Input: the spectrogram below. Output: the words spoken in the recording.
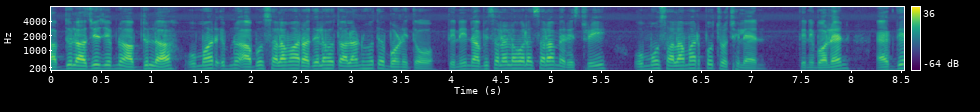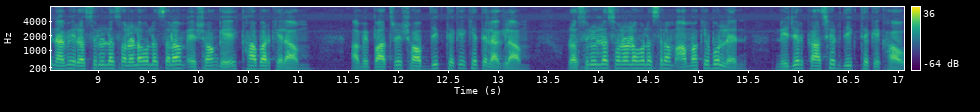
আব্দুল আজিজ ইবনু আবদুল্লাহ, উমর ইবনু আবু সালামা রাজিল্লাহ তালাহু হতে বর্ণিত। তিনি নাবি সাল্লাহ আল্লাহ সাল্লামের স্ত্রী উম্মু সালামার পুত্র ছিলেন। তিনি বলেন, একদিন আমি রসুল্লাহ সাল্লাহ আল্লাহ সাল্লাম এর সঙ্গে খাবার খেলাম। আমি পাত্রে সব দিক থেকে খেতে লাগলাম। রসুল্লাহ সাল্লাহ আল্লাহ সাল্লাম আমাকে বললেন, নিজের কাছের দিক থেকে খাও।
